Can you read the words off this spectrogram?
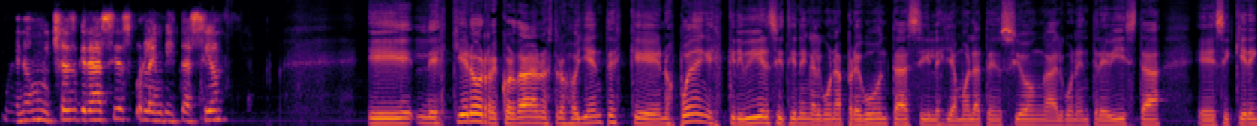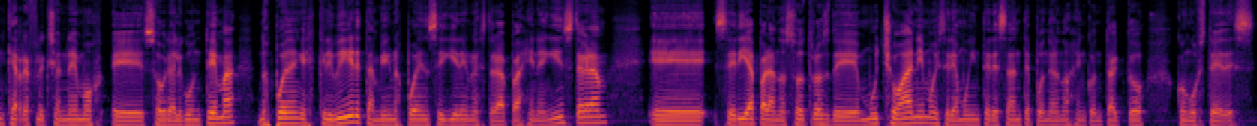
Bueno, muchas gracias por la invitación. Y les quiero recordar a nuestros oyentes que nos pueden escribir si tienen alguna pregunta, si les llamó la atención alguna entrevista, eh, si quieren que reflexionemos eh, sobre algún tema, nos pueden escribir, también nos pueden seguir en nuestra página en Instagram. Eh, sería para nosotros de mucho ánimo y sería muy interesante ponernos en contacto con ustedes.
